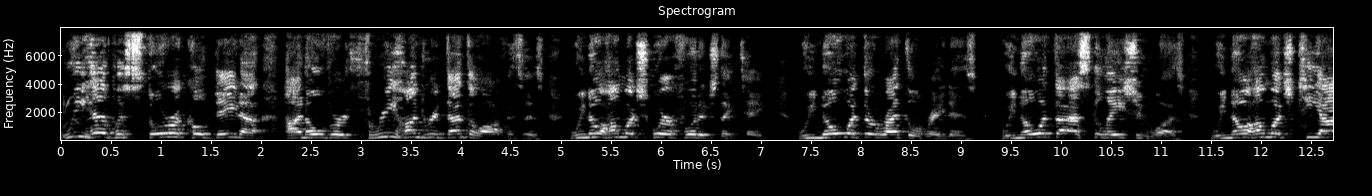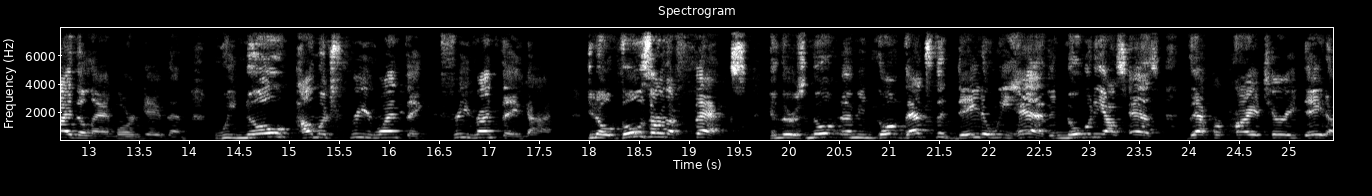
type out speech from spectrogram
We have historical data on over 300 dental offices. We know how much square footage they take. We know what their rental rate is. We know what the escalation was. We know how much TI the landlord gave them. We know how much free rent they free rent they got. You know, those are the facts. And there's no, I mean, that's the data we have, and nobody else has that proprietary data.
